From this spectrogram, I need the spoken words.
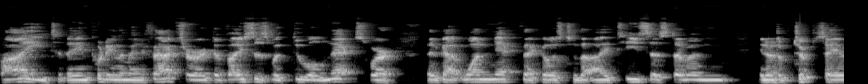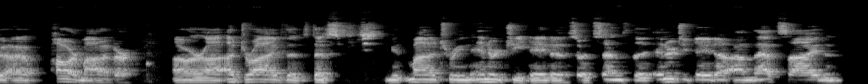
buying today and putting in the manufacturer devices with dual NICs, where They've got one NIC that goes to the IT system and, you know, to, to say a power monitor or uh, a drive that's, that's monitoring energy data. So it sends the energy data on that side and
